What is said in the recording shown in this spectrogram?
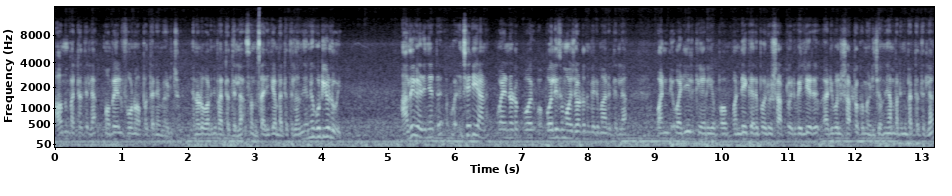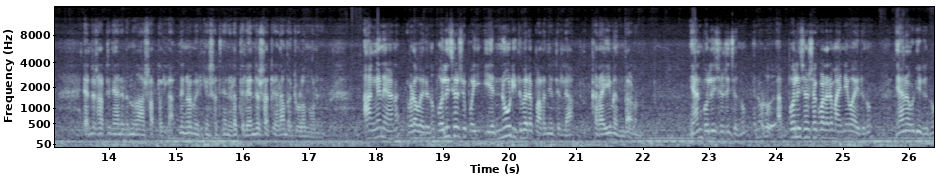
അതൊന്നും പറ്റത്തില്ല. മൊബൈൽ ഫോണും അപ്പം തന്നെ മേടിച്ചു. എന്നോട് പറഞ്ഞു പറ്റത്തില്ല സംസാരിക്കാൻ പറ്റത്തില്ല. എന്ന് കൂട്ടിക്കൊണ്ട് പോയി. അത് കഴിഞ്ഞിട്ട് ശരിയാണ്. എന്നോട് പോലീസ് മോശമായിട്ടൊന്നും പെരുമാറിയിട്ടില്ല. വണ്ടി വഴിയിൽ കയറിയപ്പോൾ വണ്ടിയിൽ കയറിയപ്പോൾ ഒരു ഷർട്ട് ഒരു വലിയൊരു അടിപൊളി ഷർട്ടൊക്കെ മേടിച്ചു. ഞാൻ പറഞ്ഞു പറ്റത്തില്ല. എന്റെ ഷർട്ട് ഞാൻ ഇടുന്നത് ആ ഷർട്ടല്ല. നിങ്ങൾ മേടിക്കുന്ന ഷർട്ട് ഞാൻ ഇടത്തില്ല. എന്റെ ഷർട്ട് ഇടാൻ പറ്റുള്ളൂ എന്ന് പറഞ്ഞു. അങ്ങനെയാണ് ഇവിടെ വരുന്നത്. പോലീസ് സ്റ്റേഷനിൽ പോയി എന്നോട് ഇതുവരെ പറഞ്ഞിട്ടില്ല ക്രൈം എന്താണെന്ന്. ഞാൻ പോലീസ് സ്റ്റേഷനിൽ ചെന്നു. എന്നോട് പോലീസ് സ്റ്റേഷനൊക്കെ വളരെ മാന്യമായിരുന്നു. ഞാൻ അവിടെ ഇരുന്നു.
